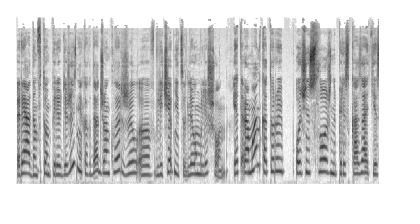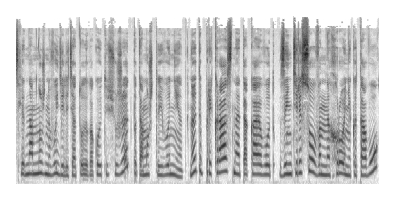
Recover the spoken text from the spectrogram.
рядом в том периоде жизни, когда Джон Клэр жил э, в лечебнице для умалишенных. Это роман, который очень сложно пересказать, если нам нужно выделить оттуда какой-то сюжет, потому что его нет. Но это прекрасная такая вот заинтересованная хроника того,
